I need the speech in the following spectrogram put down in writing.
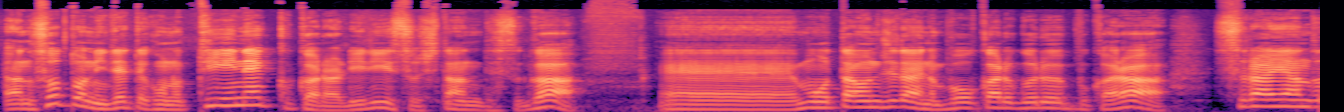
あの外に出てこの T ネックからリリースしたんですが、えーモータウン時代のボーカルグループからスライ&ザ・フ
